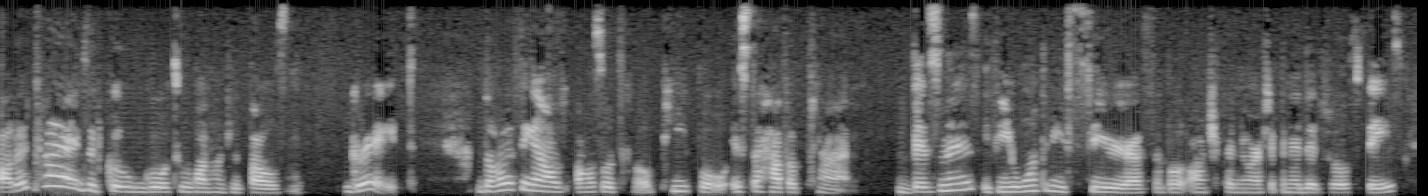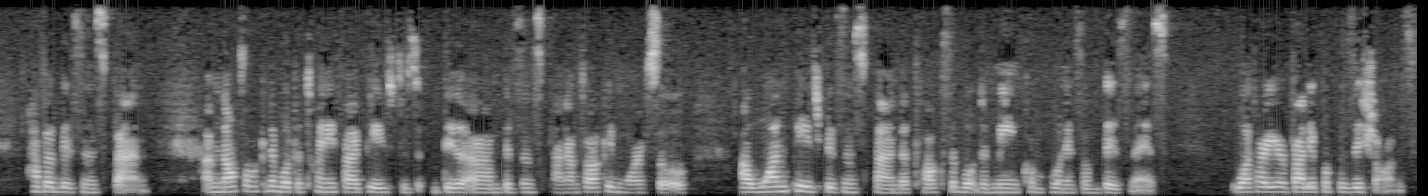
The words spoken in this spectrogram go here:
Other times it could go to 100,000. Great. The other thing I'll also tell people is to have a plan. Business, if you want to be serious about entrepreneurship in a digital space, have a business plan. I'm not talking about a 25 page um, business plan. I'm talking more so a one page business plan that talks about the main components of business. What are your value propositions?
